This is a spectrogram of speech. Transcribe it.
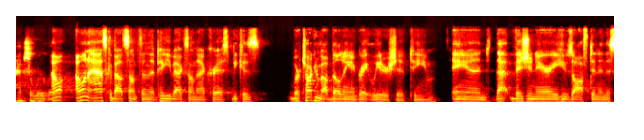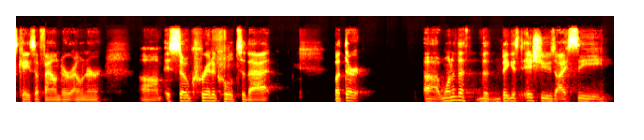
Absolutely. I, I want to ask about something that piggybacks on that, Chris, because we're talking about building a great leadership team. And that visionary, who's often in this case a founder, owner, um, is so critical to that. But there, uh, one of the, the biggest issues I see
